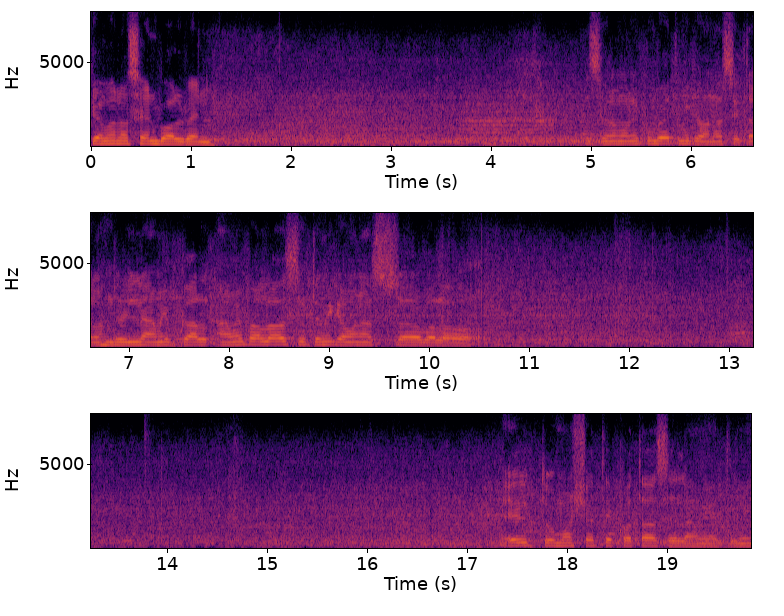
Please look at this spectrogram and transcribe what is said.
কেমন আছেন বলবেন? আসসালামু আলাইকুম ভাই, তুমি কেমন আছো? আলহামদুলিল্লাহ, আমি কাল, আমি ভালো আছি, তুমি কেমন আছো? বলো। এই তোমার সাথে কথা আছে আমি তুমি।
